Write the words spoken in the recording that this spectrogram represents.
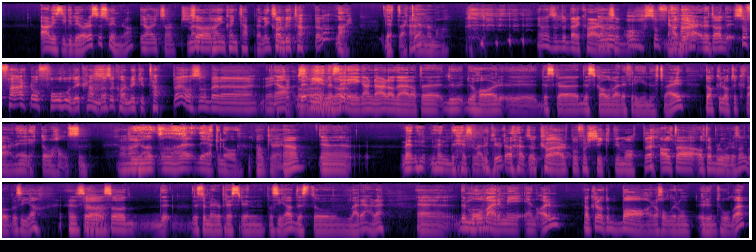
Ja, Hvis ikke du gjør det, så svimer du av. Ja. Men Så- han kan teppe, liksom? Kan du teppe, da? Nei, dette er ikke MMA. Ja, men så du bare kveler Ja, den, men, så å, så, Ja, fælt, det du det- så fælt å få hodet i klemme, så kan du ikke teppe, og så bare vente Ja, på den eneste regelen der da, det er at eh, du, du har eh, det skal, det skal være frie luftveier. Du har ikke lov til å kvele rett over halsen. Så, sånn her, det er ikke lov. Okay. Ja, eh, men, men det som er litt kult, er at Så kvel på forsiktig måte. alt av, alt av blodår og sånn går på sida. Så, så det, desto mer du presser inn på sida, desto verre er det. Eh, det må være med en arm. Har ikke lov til å bare holde rundt, rundt hodet.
